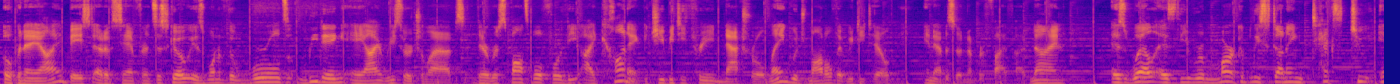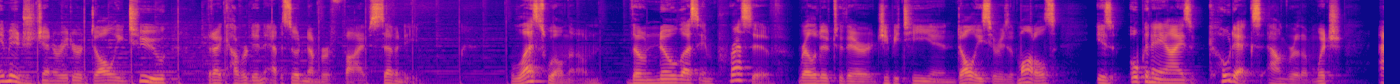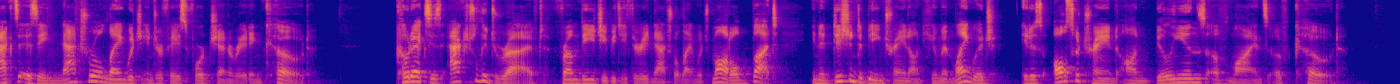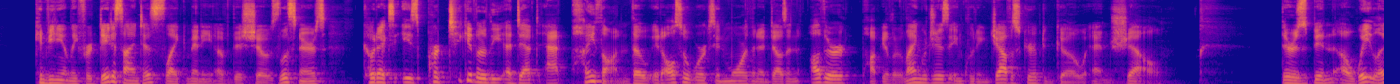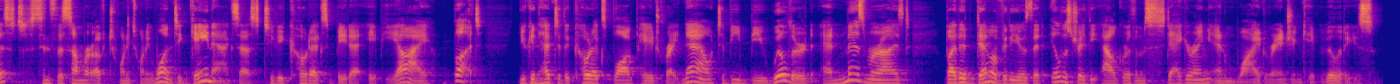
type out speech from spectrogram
OpenAI, based out of San Francisco, is one of the world's leading AI research labs. They're responsible for the iconic GPT 3 natural language model that we detailed in episode number 559, as well as the remarkably stunning text to image generator DALL-E 2 that I covered in episode number 570. Less well known, though no less impressive relative to their GPT and DALL-E series of models, is OpenAI's Codex algorithm, which acts as a natural language interface for generating code. Codex is actually derived from the GPT 3 natural language model, but in addition to being trained on human language, it is also trained on billions of lines of code. Conveniently for data scientists, like many of this show's listeners, Codex is particularly adept at Python, though it also works in more than a dozen other popular languages, including JavaScript, Go, and Shell. There's been a waitlist since the summer of 2021 to gain access to the Codex Beta API, but you can head to the Codex blog page right now to be bewildered and mesmerized by the demo videos that illustrate the algorithm's staggering and wide ranging capabilities.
